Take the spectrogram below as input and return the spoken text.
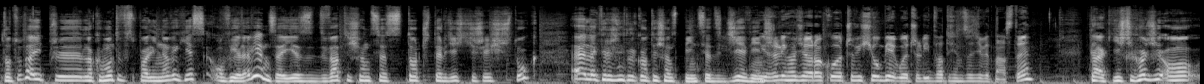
to tutaj przy lokomotyw spalinowych jest o wiele więcej. Jest 2146 sztuk, a elektrycznych tylko 1509. Jeżeli chodzi o roku oczywiście ubiegły, czyli 2019. Tak, jeśli chodzi o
